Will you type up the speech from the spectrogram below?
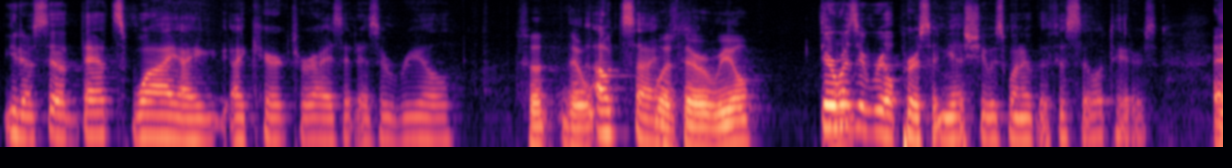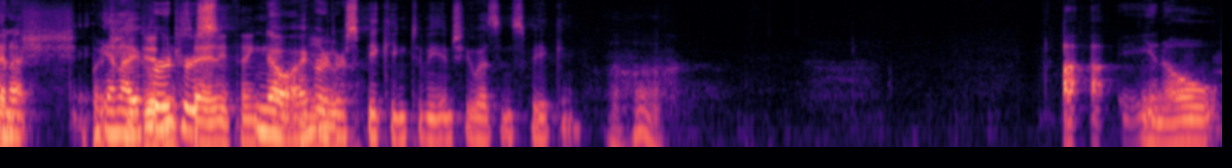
You know, so that's why I, I characterize it as a real. So there, Outside. Was there a real? There was a real person. Yes, she was one of the facilitators. And I sh- but and she I heard her. say anything? No, I heard you- her speaking to me, and she wasn't speaking. Uh huh. You know,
